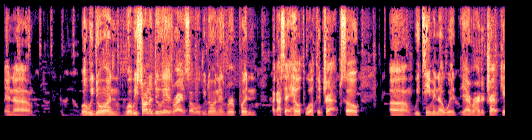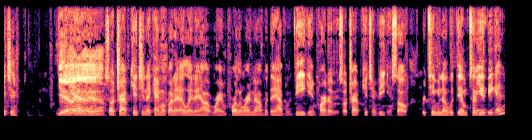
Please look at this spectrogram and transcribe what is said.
And uh what we doing what we trying to do is right so what we doing is we're putting like i said health wealth and trap so um we teaming up with you ever heard of trap kitchen Yeah, Yeah. yeah, yeah. so Trap Kitchen, they came up out of LA. They out right in Portland right now, but they have a vegan part of it. So Trap Kitchen vegan. So we're teaming up with them to Are you get. vegan?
